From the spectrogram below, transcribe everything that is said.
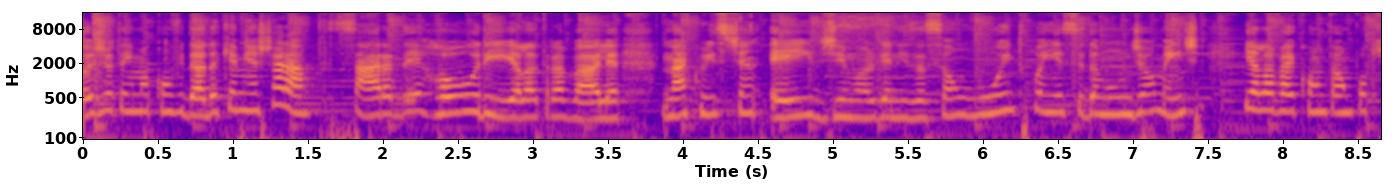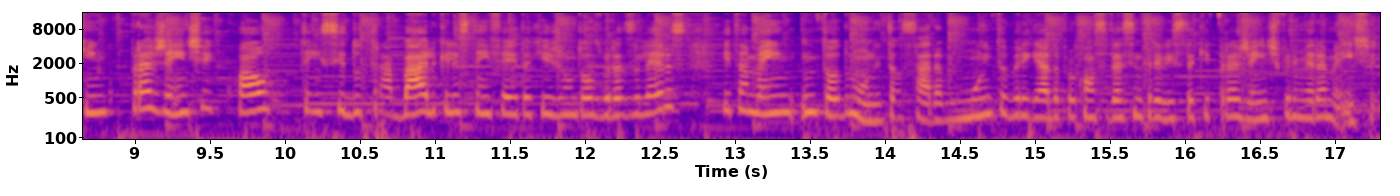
Hoje eu tenho uma convidada que é minha xará, Sara De Rouri. Ela trabalha na Christian Aid, uma organização muito conhecida mundialmente, e ela vai contar um pouquinho pra gente qual tem sido o trabalho que eles têm feito aqui junto aos brasileiros e também em todo mundo. Então, Sara, muito obrigada por conceder essa entrevista aqui pra gente, primeiramente.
